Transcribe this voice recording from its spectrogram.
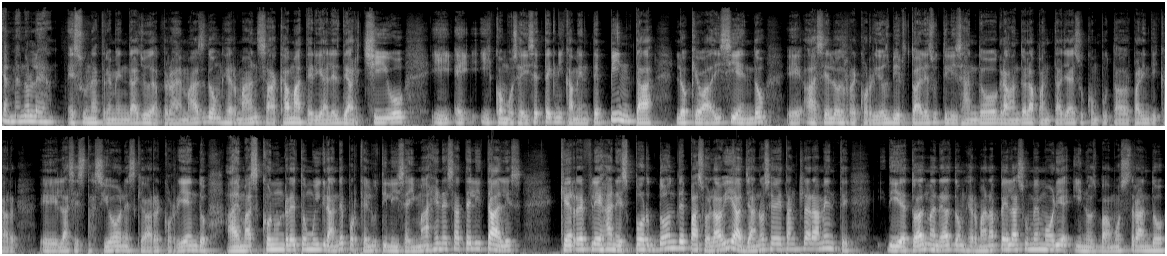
que al menos lean. Es una tremenda ayuda, pero además don Germán saca materiales de archivo y, e, como se dice técnicamente, pinta lo que va diciendo, eh, hace los recorridos virtuales utilizando, grabando la pantalla de su computador para indicar eh, las estaciones que va recorriendo, además con un reto muy grande porque él utiliza imágenes satelitales que reflejan es por dónde pasó la vía, ya no se ve tan claramente y de todas maneras, don Germán apela a su memoria y nos va mostrando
